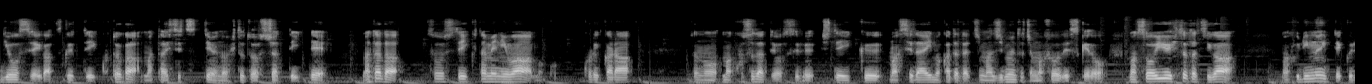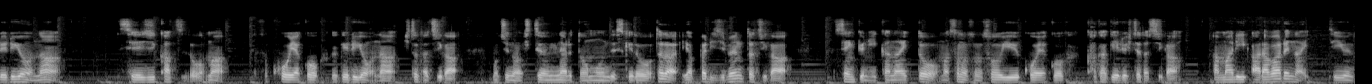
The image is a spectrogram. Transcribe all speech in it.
行政が作っていくことが、まあ、大切っていうのを一つおっしゃっていて、まあ、ただ、そうしていくためには、まあ、ここれから、その、まあ、子育てをする、していく、まあ、世代の方たち、まあ、自分たちもそうですけど、まあ、そういう人たちが、まあ、振り向いてくれるような政治活動、まあ、公約を掲げるような人たちが、もちろん必要になると思うんですけど、ただ、やっぱり自分たちが選挙に行かないと、まあ、そもそもそういう公約を掲げる人たちがあまり現れないっていう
